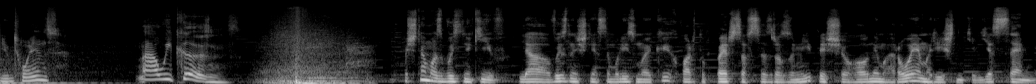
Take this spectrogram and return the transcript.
You twins? Nah, we cousins. Почнемо з близнюків, для визначення символізму яких варто перш за все зрозуміти, що головним героєм грішників є Семмі.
